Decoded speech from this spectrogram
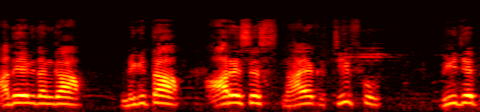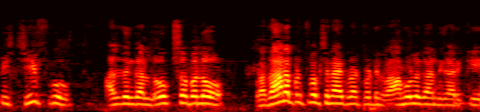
అదేవిధంగా మిగతా ఆర్ఎస్ఎస్ నాయక చీఫ్కు బీజేపీ చీఫ్కు అదేవిధంగా లోక్సభలో ప్రధాన ప్రతిపక్ష నాయకుడు రాహుల్ గాంధీ గారికి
